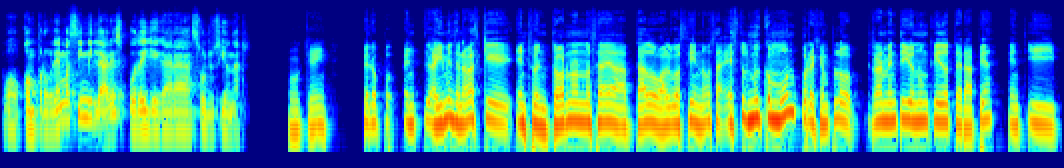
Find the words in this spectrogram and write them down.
o con problemas similares puede llegar a solucionar. Ok. Pero ahí mencionabas que en tu entorno no se haya adaptado o algo así, ¿no? O sea, esto es muy común. Por ejemplo, realmente yo nunca he ido a terapia y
